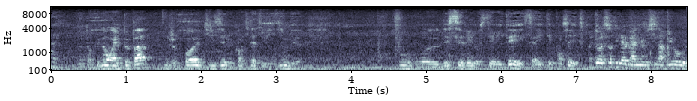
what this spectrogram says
Euh, donc non, elle ne peut pas, je crois, utiliser le quantitative easing pour euh, desserrer l'austérité et ça a été pensé exprès. Sur la sortie de l'Allemagne, le scénario...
